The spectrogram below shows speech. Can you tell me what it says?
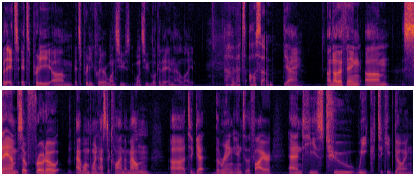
but it's it's pretty um, it's pretty clear once you once you look at it in that light Oh, that's awesome. yeah. Dang. Another thing, um, Sam. So Frodo at one point has to climb a mountain uh, to get the ring into the fire, and he's too weak to keep going.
